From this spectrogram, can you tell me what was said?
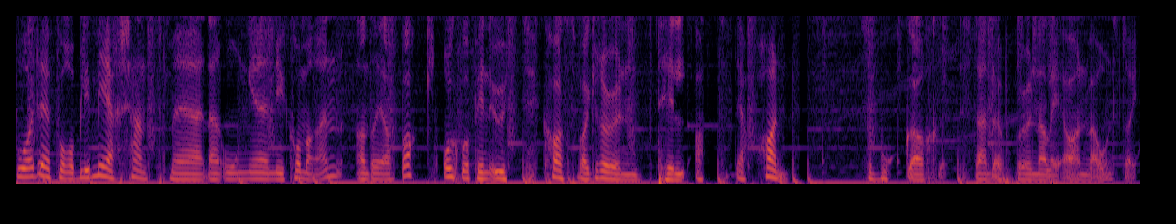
Både for å bli mer kjent med den unge nykommeren, Andreas Bach, og for å finne ut hva som var grunnen til at det er han som booker standup på Underlig annenhver onsdag.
